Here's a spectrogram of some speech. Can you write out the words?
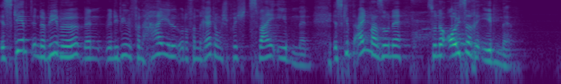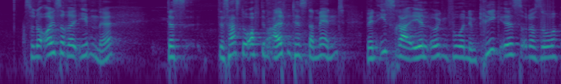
Es gibt in der Bibel, wenn, wenn die Bibel von Heil oder von Rettung spricht, zwei Ebenen. Es gibt einmal so eine, so eine äußere Ebene. So eine äußere Ebene, das, das hast du oft im Alten Testament, wenn Israel irgendwo in einem Krieg ist oder so,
